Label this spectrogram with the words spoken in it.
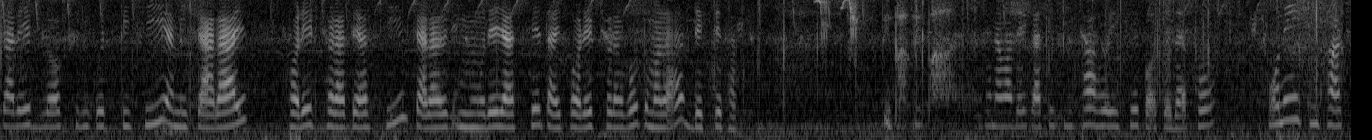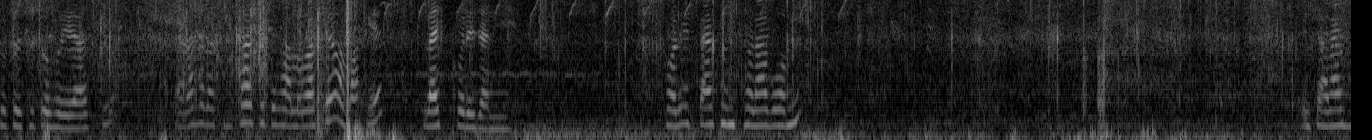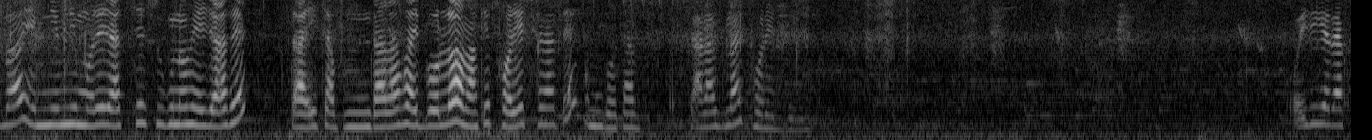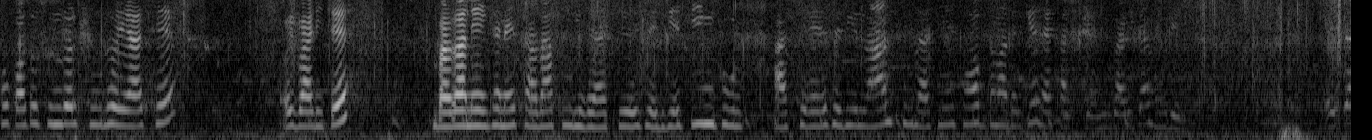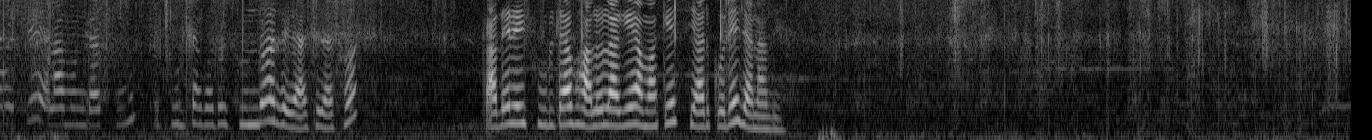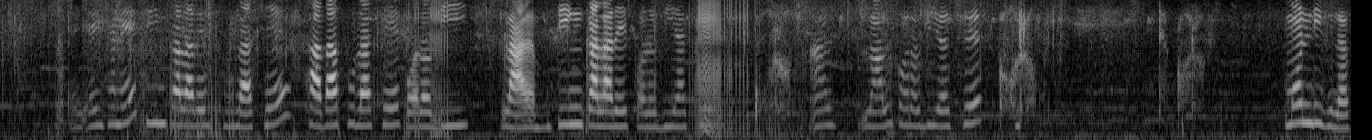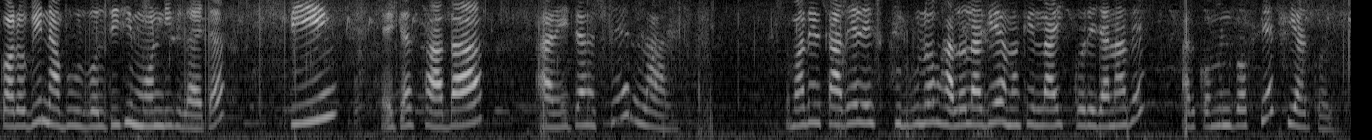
সকালে ব্লগ শুরু করতেছি। আমি চারায় ফরেট ছড়াতে আসছি। চারা মরে যাচ্ছে তাই ফরেট ছড়াবো। তোমরা দেখতে থাকো। এখানে আমাদের কাছে পিঠা হয়েছে কত দেখো। অনেক পিঠা ছোট ছোট হয়ে আছে। যারা যারা পিঠা খেতে ভালোবাসে আমাকে লাইক করে জানিয়ে ফরেটটা এখন ছড়াবো আমি। এই চারাগুলো এমনি এমনি মরে যাচ্ছে শুকনো হয়ে যাবে। তাই দাদা ভাই বলল আমাকে ফরেট ছড়াতে, আমি গোটা চারাগুলায় ফরেট দেবো। ওইদিকে দেখো কত সুন্দর ফুল হয়ে আছে। ওই বাড়িতে বাগানে এখানে সাদা ফুল হয়ে আছে, সেদিকে পিঙ্ক ফুল আছে, সেদিকে লাল ফুল আছে, সব তোমাদেরকে দেখাচ্ছি আমি বাড়িটা ঘুরে। এইটা হচ্ছে এলামুন্ডার ফুল। ফুলটা কত সুন্দর হয়ে আছে দেখো। কাদের এই ফুলটা ভালো লাগে আমাকে শেয়ার করে জানাবে। এই- এইখানে তিন কালারের ফুল আছে, সাদা ফুল আছে, করবি, লাল পিঙ্ক কালারের করবি আছে, আর লাল করবি আছে। মন্ডি ফিলা করবি না ভুল বলতেছি মন্ডি ফিলা এটা। পিঙ্ক এটা সাদা, আর এটা হচ্ছে লাল। তোমাদের কাদের এই ফুলগুলো ভালো লাগে আমাকে লাইক করে জানাবে আর কমেন্ট বক্সে শেয়ার করবে।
